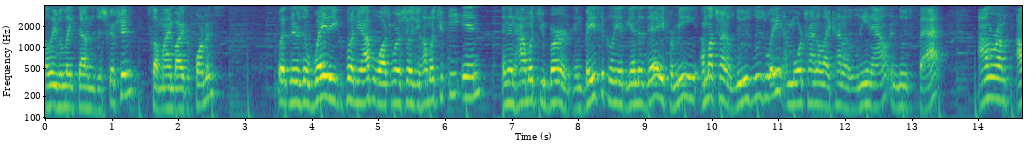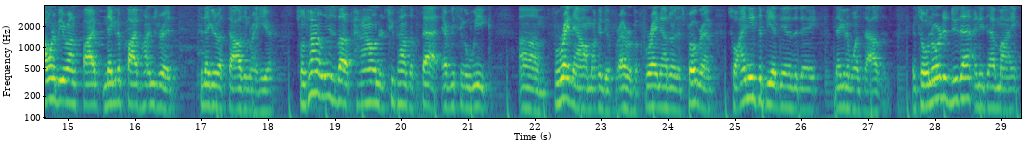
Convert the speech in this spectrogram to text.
I'll leave a link down in the description. It's called Mind Body Performance. But there's a way that you can put on your Apple Watch where it shows you how much you eat in and then how much you burn. And basically, at the end of the day, for me, I'm not trying to lose lose weight. I'm more trying to like kind of lean out and lose fat. I'm around. I want to be around five negative 500 to negative 1,000 right here. So I'm trying to lose about a pound or two pounds of fat every single week. Um, for right now, I'm not gonna do it forever, but for right now during this program, so I need to be at the end of the day negative 1,000. And so in order to do that, I need to have my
